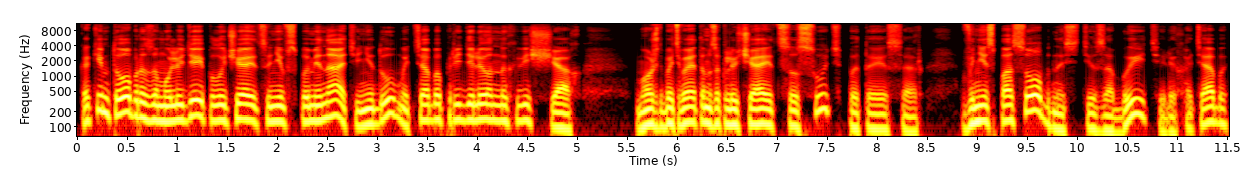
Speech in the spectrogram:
Каким-то образом у людей получается не вспоминать и не думать об определенных вещах. Может быть, в этом заключается суть ПТСР, в неспособности забыть или хотя бы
